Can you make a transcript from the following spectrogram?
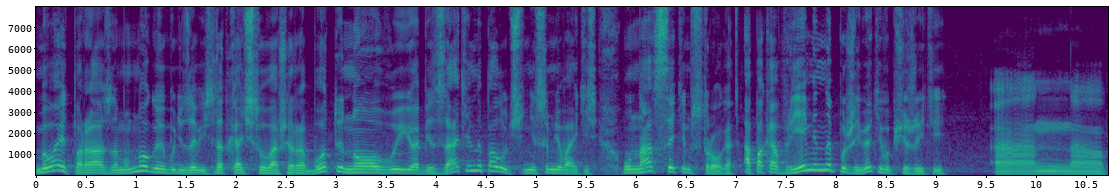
Бывает по-разному, многое будет зависеть от качества вашей работы, но вы ее обязательно получите, не сомневайтесь. У нас с этим строго. А пока временно поживете в общежитии. А, но...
